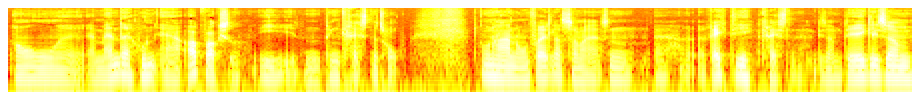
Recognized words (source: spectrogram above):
og øh, Amanda, hun er opvokset i den, den kristne tro. Hun har nogle forældre, som er sådan er rigtig kristne. Ligesom. Det er ikke ligesom,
